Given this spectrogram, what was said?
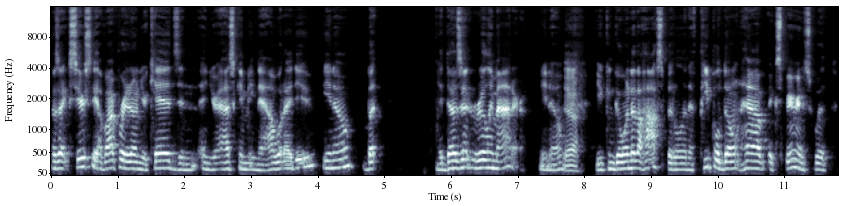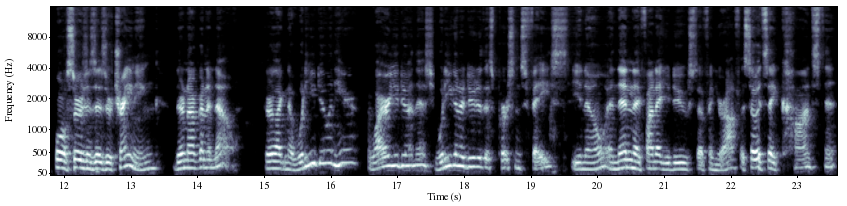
I was like, seriously, I've operated on your kids and, and you're asking me now what I do, you know, but it doesn't really matter. You know, yeah. you can go into the hospital, and if people don't have experience with oral surgeons as they're training, they're not going to know. They're like, no, what are you doing here? Why are you doing this? What are you going to do to this person's face? You know, and then they find out you do stuff in your office. So it's a constant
